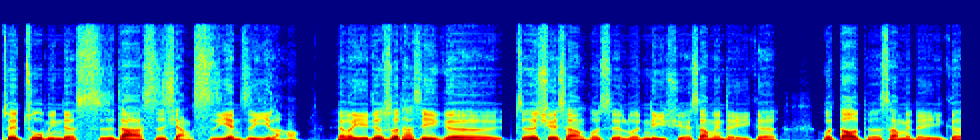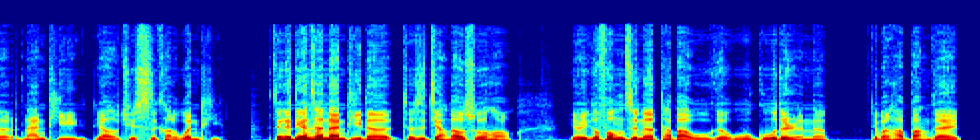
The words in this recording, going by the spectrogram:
最著名的十大思想实验之一了哈。那么也就是说，它是一个哲学上或是伦理学上面的一个或道德上面的一个难题要去思考的问题。这个电车难题呢，就是讲到说哈，有一个疯子呢，他把五个无辜的人呢，就把他绑在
